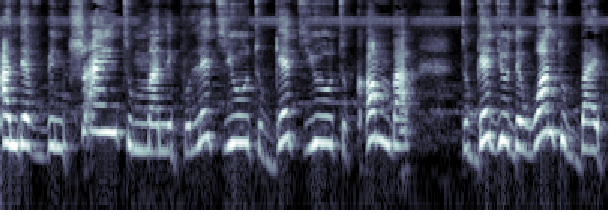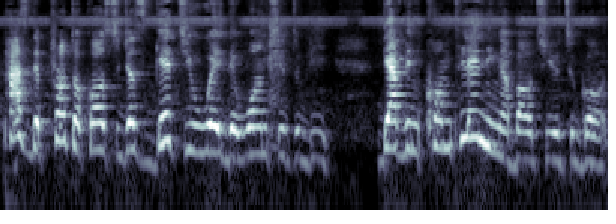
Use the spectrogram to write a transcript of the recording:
And they've been trying to manipulate you, to get you to come back, to get you. They want to bypass the protocols to just get you where they want you to be. They have been complaining about you to God.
